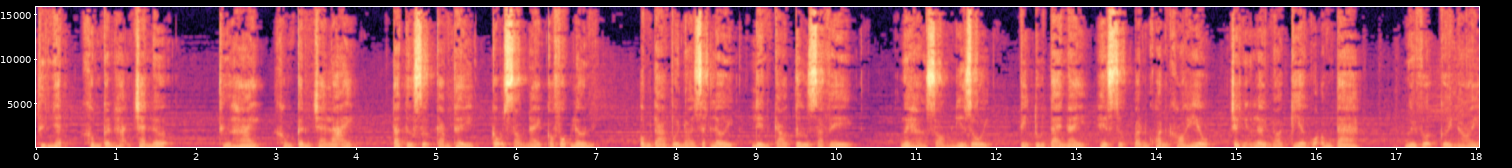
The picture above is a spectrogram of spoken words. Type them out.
Thứ nhất, không cần hạn trả nợ. Thứ hai, không cần trả lãi. Ta thực sự cảm thấy cậu sau này có phúc lớn. Ông ta vừa nói dứt lời, liền cáo từ ra về. Người hàng xóm đi rồi, vị tú tài này hết sức băn khoăn khó hiểu trước những lời nói kia của ông ta. Người vợ cười nói,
